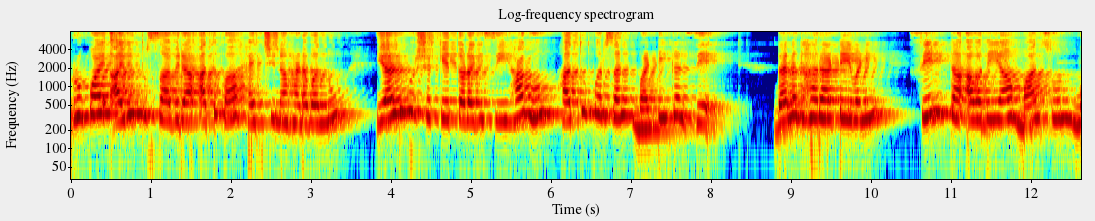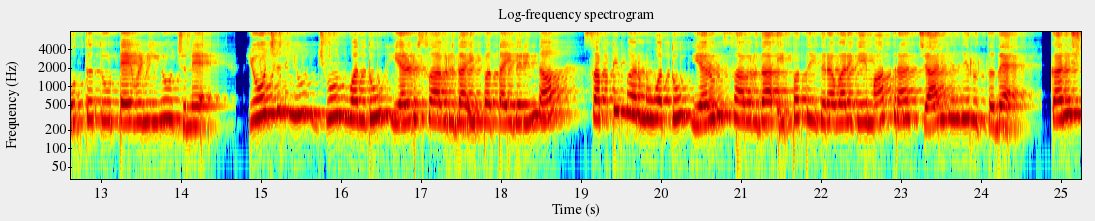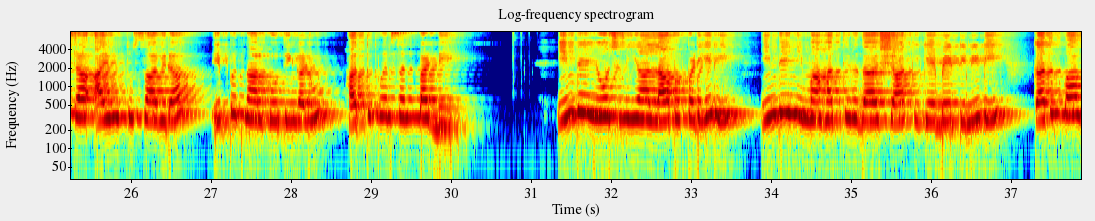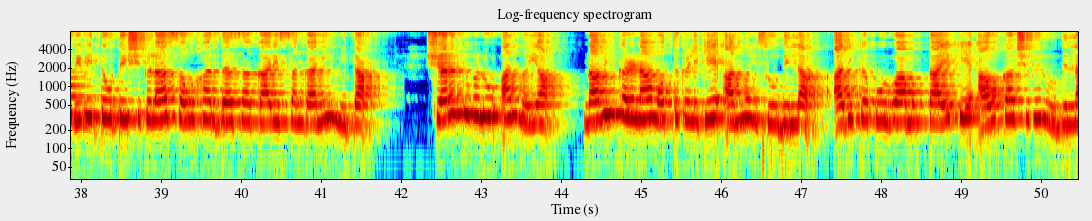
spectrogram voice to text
ರೂಪಾಯಿ ಐವತ್ತು ಸಾವಿರ ಅಥವಾ ಹೆಚ್ಚಿನ ಹಣವನ್ನು ಎರಡು ವರ್ಷಕ್ಕೆ ತೊಡಗಿಸಿ ಹಾಗೂ ಹತ್ತು ಪರ್ಸೆಂಟ್ ಬಡ್ಡಿ ಗಳಿಸಿ. ಧನಧಾರ ಠೇವಣಿ, ಸೀಮಿತ ಅವಧಿಯ ಮಾನ್ಸೂನ್ ಮುತ್ತತು ಠೇವಣಿ ಯೋಜನೆ. ಯೋಜನೆಯು ಜೂನ್ ಒಂದು, ಎರಡು ಸಾವಿರದ ಇಪ್ಪತ್ತೈದರಿಂದ ಸೆಪ್ಟೆಂಬರ್ ಮೂವತ್ತು, ಎರಡು ಸಾವಿರದ ಇಪ್ಪತ್ತೈದರವರೆಗೆ ಮಾತ್ರ ಜಾರಿಯಲ್ಲಿರುತ್ತದೆ. ಕನಿಷ್ಠ ಐವತ್ತು ಸಾವಿರ ಇಪ್ಪತ್ನಾಲ್ಕು ತಿಂಗಳು ಹತ್ತು ಪರ್ಸೆಂಟ್ ಬಡ್ಡಿ. ಹಿಂದೆ ಯೋಜನೆಯ ಲಾಭ ಪಡೆಯಿರಿ, ಹಿಂದೆ ನಿಮ್ಮ ಹತ್ತಿರದ ಶಾಖೆಗೆ ಭೇಟಿ ನೀಡಿ, ಕದಂಬ ವಿವಿಧ ಉದ್ದೇಶಗಳ ಸೌಹಾರ್ದ ಸಹಕಾರಿ ಸಂಘ ನಿಯಮಿತ ಷರತ್ತುಗಳು ಅನ್ವಯ. ನವೀಕರಣ ಮೊತ್ತಗಳಿಗೆ ಅನ್ವಯಿಸುವುದಿಲ್ಲ. ಅಧಿಕ ಪೂರ್ವ ಮುಕ್ತಾಯಕ್ಕೆ ಅವಕಾಶವಿರುವುದಿಲ್ಲ.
